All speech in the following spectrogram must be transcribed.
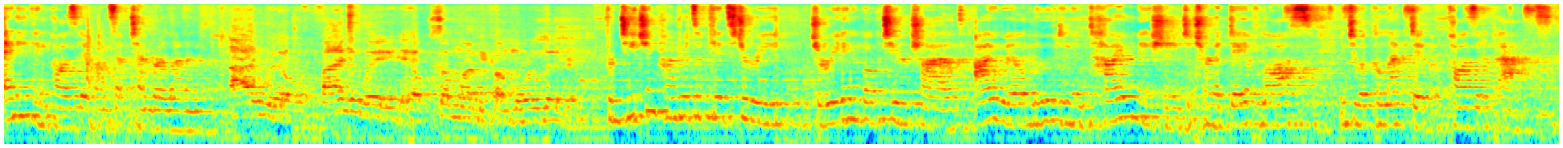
anything positive on September 11th. I will find a way to help someone become more literate. From teaching hundreds of kids to read, to reading a book to your child, I will moved an entire nation to turn a day of loss into a collective of positive acts.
